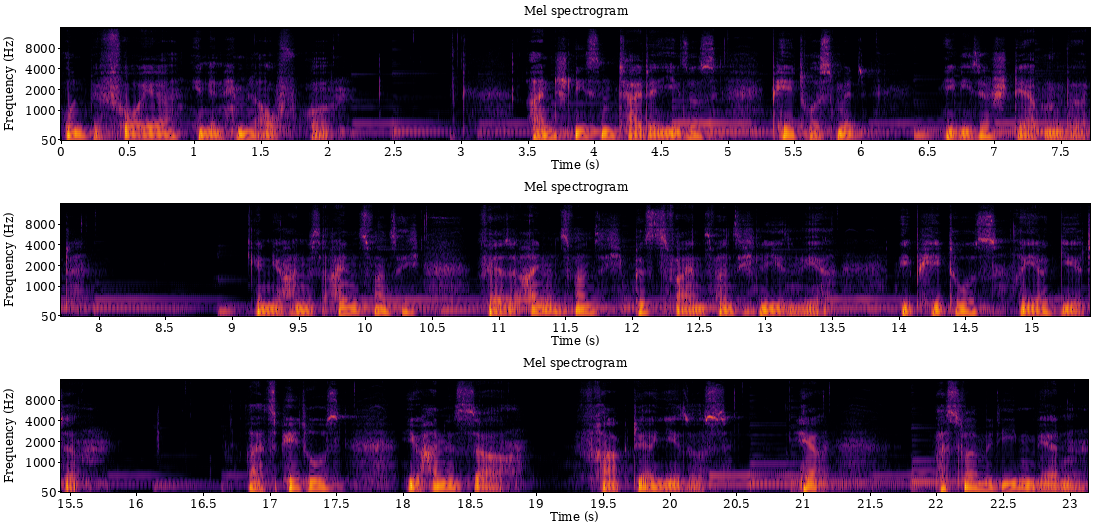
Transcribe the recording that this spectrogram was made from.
und bevor er in den Himmel auffuhr. Anschließend teilte Jesus Petrus mit, wie dieser sterben wird. In Johannes 21, Verse 21 bis 22 lesen wir, wie Petrus reagierte. Als Petrus Johannes sah, fragte er Jesus, Herr, was soll mit ihm werden?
